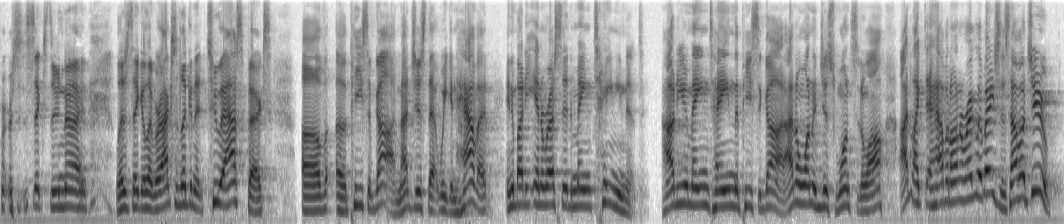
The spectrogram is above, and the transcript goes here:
verses 6 through 9. Let's take a look. We're actually looking at two aspects of the peace of God. Not just that we can have it. Anybody interested in maintaining it? How do you maintain the peace of God? I don't want it just once in a while. I'd like to have it on a regular basis. How about you?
